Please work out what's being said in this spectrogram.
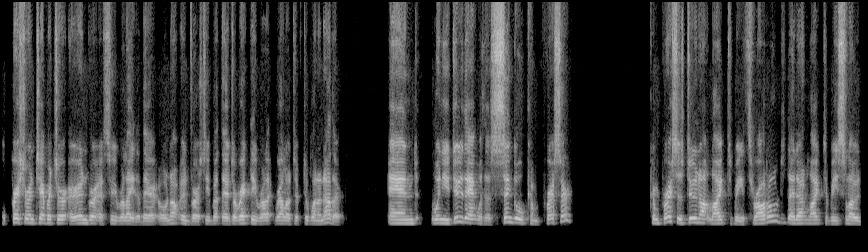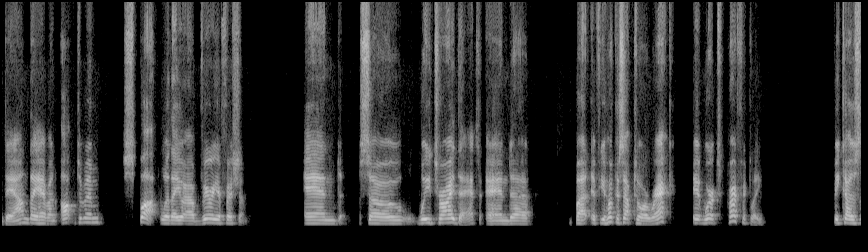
The pressure and temperature are inversely related. They're or not inversely, but they're directly re relative to one another. And when you do that with a single compressor, compressors do not like to be throttled. They don't like to be slowed down. They have an optimum spot where they are very efficient. And so we tried that. And, uh, but if you hook us up to a rack, it works perfectly because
